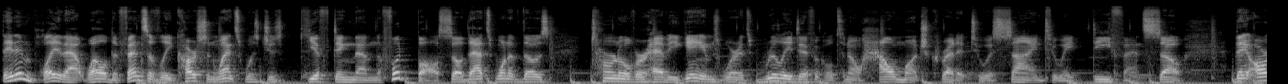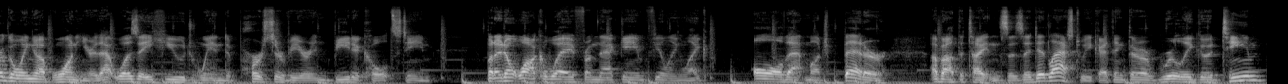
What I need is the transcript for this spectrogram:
they didn't play that well defensively. Carson Wentz was just gifting them the football. So that's one of those turnover heavy games where it's really difficult to know how much credit to assign to a defense. So they are going up one here. That was a huge win to persevere and beat a Colts team. But I don't walk away from that game feeling like all that much better about the Titans as I did last week. I think they're a really good team,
